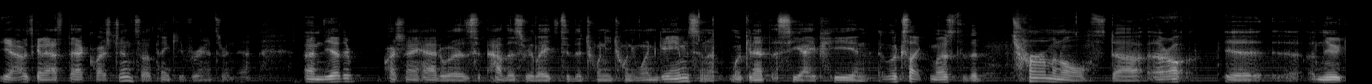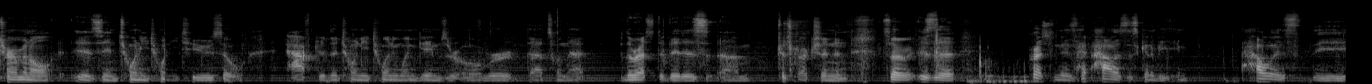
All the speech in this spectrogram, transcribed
Yeah, I was going to ask that question, so thank you for answering that. Um, the other question I had was how this relates to the 2021 games, and I'm looking at the CIP, and it looks like most of the terminal stuff, or, uh, a new terminal is in 2022, so after the 2021 games are over, that's when that, the rest of it is, um, construction, and so is the, question is, how is this going to be, how is the,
